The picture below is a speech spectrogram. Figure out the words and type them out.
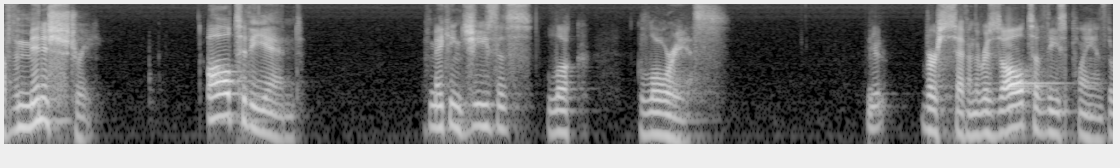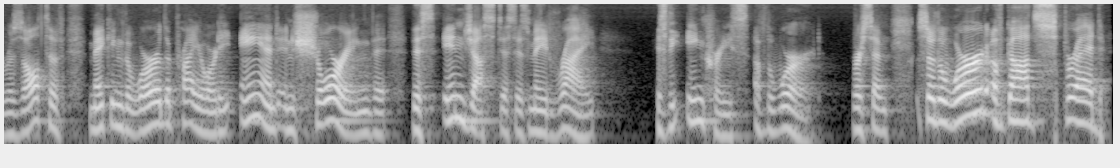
of the ministry all to the end of making Jesus look glorious. Verse 7 the result of these plans, the result of making the word the priority and ensuring that this injustice is made right, is the increase of the word. Verse 7 So the word of God spread.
